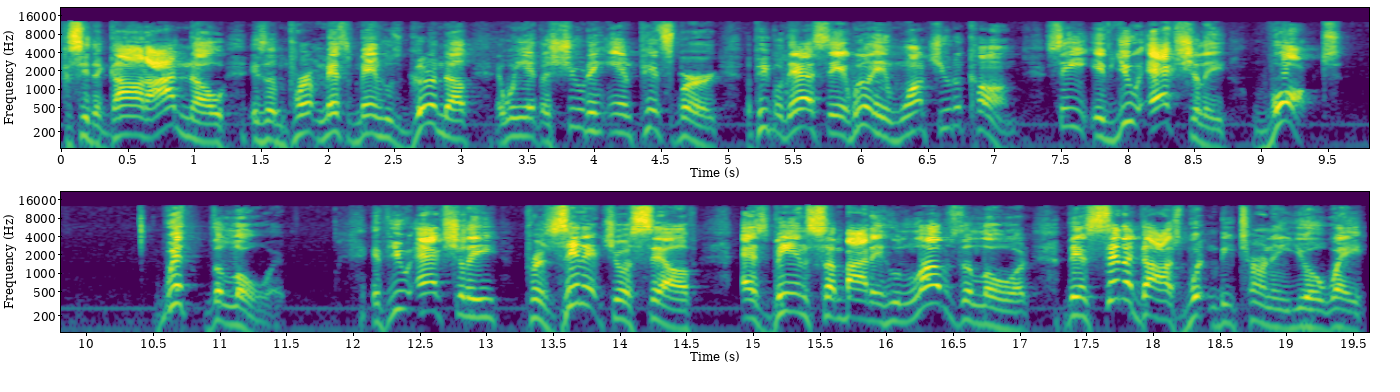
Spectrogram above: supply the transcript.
Because, see, the God I know is a mess man who's good enough that when you had the shooting in Pittsburgh, the people there said, We don't even want you to come. See, if you actually walked with the Lord, if you actually presented yourself as being somebody who loves the Lord, then synagogues wouldn't be turning you away.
